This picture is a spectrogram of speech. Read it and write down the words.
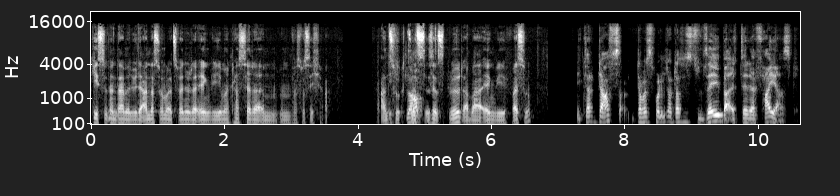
gehst du dann damit wieder anders um, als wenn du da irgendwie jemand hast, der da im, im was weiß ich, Anzug Ich glaub- sitzt. Ist jetzt blöd, aber irgendwie, weißt du? Ich glaube, das, aber das Problem ist auch, dass es du selber als der, der feierst,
